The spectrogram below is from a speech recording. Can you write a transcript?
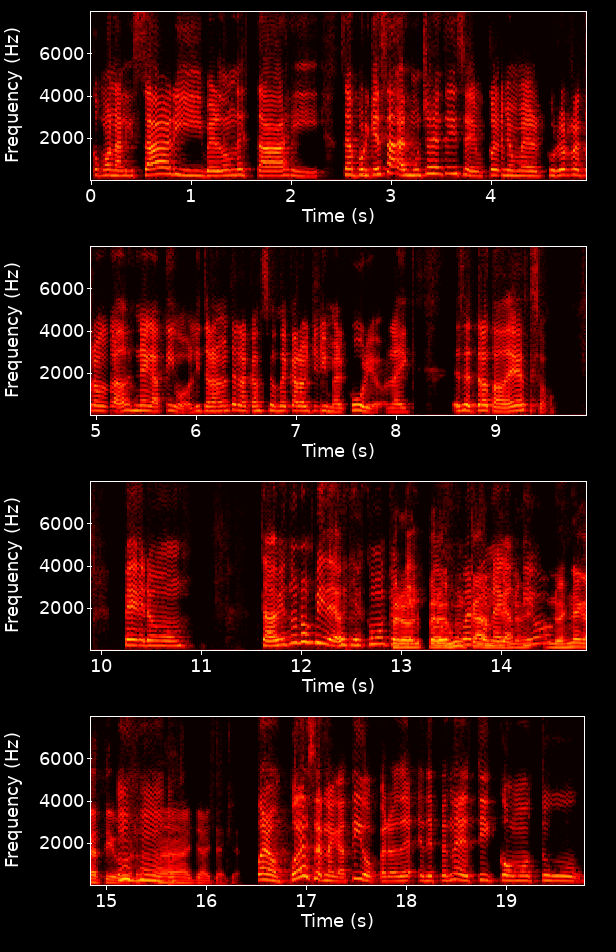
como analizar y ver dónde estás y, o sea, porque sabes, mucha gente dice, coño, Mercurio retrógrado es negativo, literalmente la canción de Karol G, Mercurio, like, se trata de eso, pero estaba viendo unos videos y es como que, Pero, ok, pero es un cambio, no es, negativo. no es negativo, ¿verdad? Ujú. Ah, ya, ya, ya. Bueno, puede ser negativo, pero de- depende de ti cómo tú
